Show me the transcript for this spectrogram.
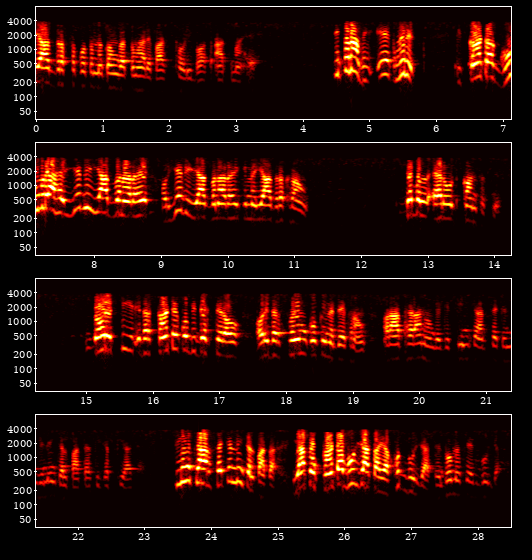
याद रख सको तो मैं कहूँगा, तुम्हारे पास थोड़ी बहुत आत्मा है। इतना भी एक मिनट कि कांटा घूम रहा है, ये भी याद बना रहे और ये भी याद बना रहे कि मैं याद रख रहा हूँ। डबल एरोड कॉन्सियसनेस दोहरे तीर इधर कांटे को भी देखते रहो और इधर स्वयं को भी मैं देख रहा हूँ। और आप हैरान होंगे कि तीन चार सेकंड भी नहीं चल पाता कि झपकी आ जाए। तीन चार सेकंड नहीं चल पाता। या तो कांटा भूल जाता या खुद भूल जाते हैं, दो में से एक भूल जाता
